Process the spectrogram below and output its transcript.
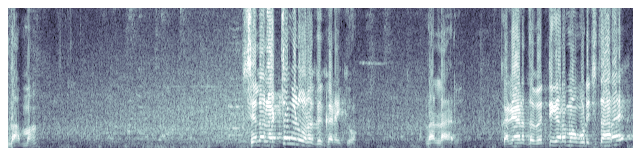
இந்த அம்மா. சில லட்சங்கள் உனக்கு கிடைக்கும். நல்லா இரு. கல்யாணத்தை வெற்றிகரமாக முடிச்சு தர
